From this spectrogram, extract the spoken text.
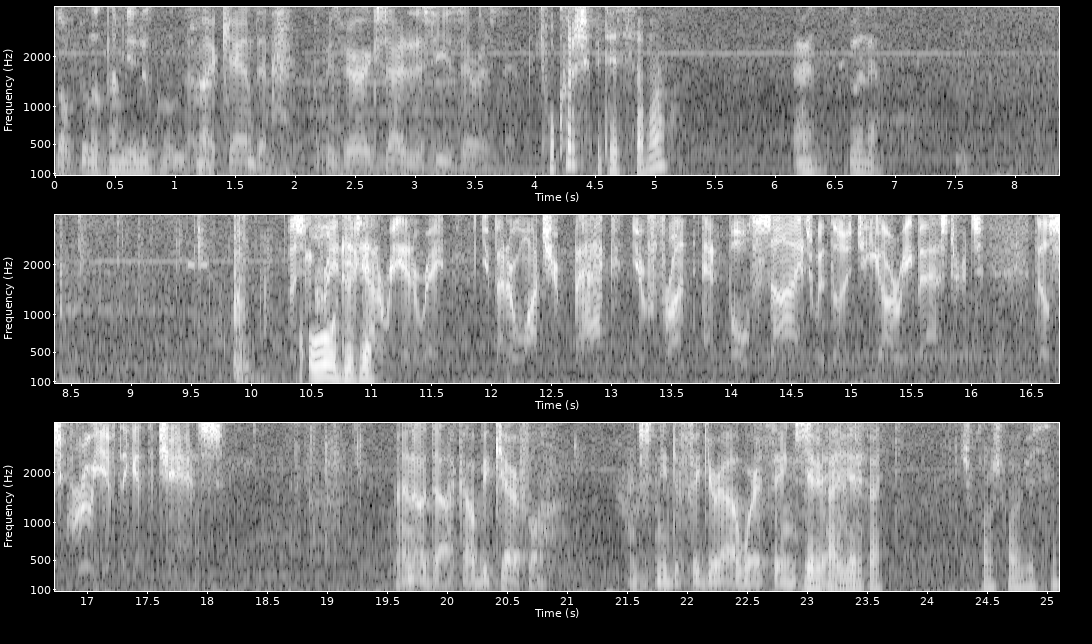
Doktor da tam yerine kurulmuş. I'm ha. at Camden. He's very excited to see Zara sample. Çok karışık bir tesis ama. Evet böyle. Oo, I gece. You better watch your back, your front, and both sides with those GRE bastards. They'll screw you if they get the chance. I know, Doc. I'll be careful. I just need to figure out where things Geri kay stand. geri kay. Şu konuşma bir bitsin.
